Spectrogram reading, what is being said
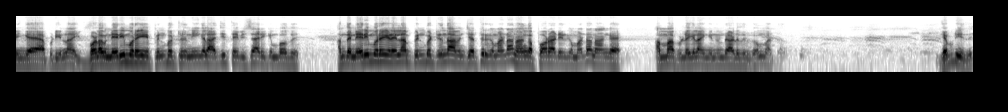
நீங்கள் அப்படின்லாம் இவ்வளவு நெறிமுறையை பின்பற்று நீங்கள் அஜித்தை விசாரிக்கும் போது அந்த நெறிமுறைகளை எல்லாம் அவன் செத்துருக்க மாட்டான் நாங்கள் போராடி இருக்க மாட்டோம். நாங்கள் அம்மா பிள்ளைகளாம் இங்கே நின்று அழுதுருக்கவும் மாட்டோம். எப்படி இது?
